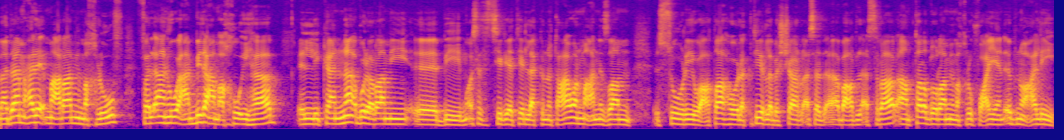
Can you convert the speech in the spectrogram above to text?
ما دام علق مع رامي مخلوف فالآن هو عم بدعم أخوه إيهاب اللي كان نائبه لرامي آه، بمؤسسة سيرياتيل لكنه تعاون مع النظام السوري وأعطاه لكثير لبشار الأسد بعض الأسرار. قام طردوا رامي مخلوف وعين ابنه علي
